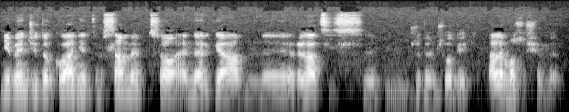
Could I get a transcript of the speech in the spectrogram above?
nie będzie dokładnie tym samym, co energia y, relacji z y, żywym człowiekiem. Ale może się mylę.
